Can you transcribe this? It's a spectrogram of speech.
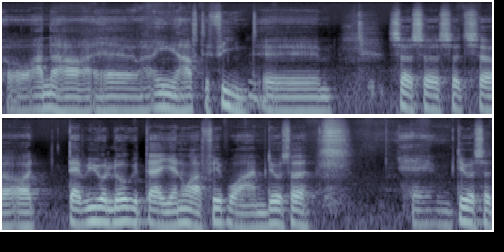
og andre har, har egentlig haft det fint. Mm. Øh, så, så, så, så, og da vi var lukket der i januar og februar, det var så øh, det var så,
